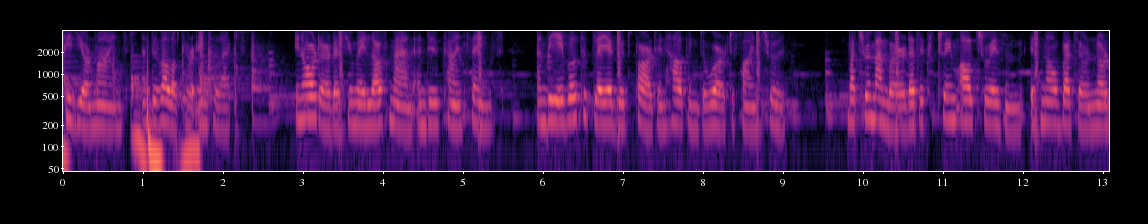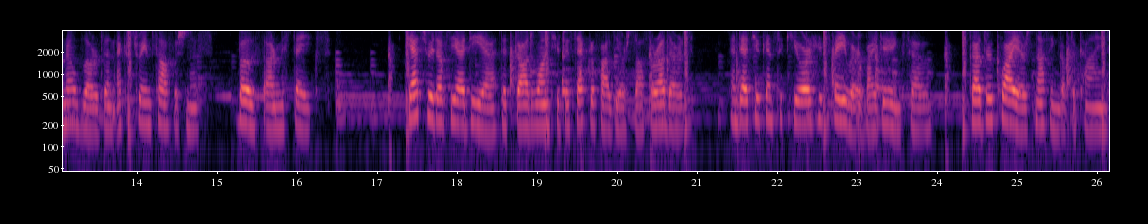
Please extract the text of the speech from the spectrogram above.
feed your mind, and develop your intellect, in order that you may love man and do kind things, and be able to play a good part in helping the world to find truth. But remember that extreme altruism is no better nor nobler than extreme selfishness. Both are mistakes. Get rid of the idea that God wants you to sacrifice yourself for others, and that you can secure His favor by doing so. God requires nothing of the kind.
